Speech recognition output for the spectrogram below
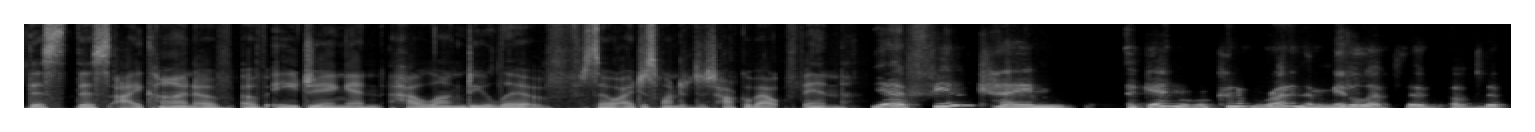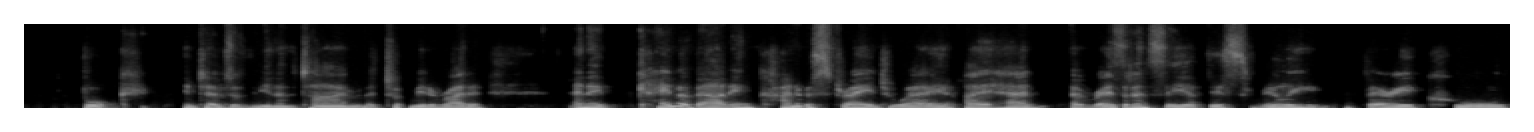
this this icon of of aging and how long do you live. So I just wanted to talk about Finn. Yeah, Finn came again, we're kind of right in the middle of the of the book in terms of you know the time it took me to write it, and it came about in kind of a strange way. I had a residency at this really very cool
